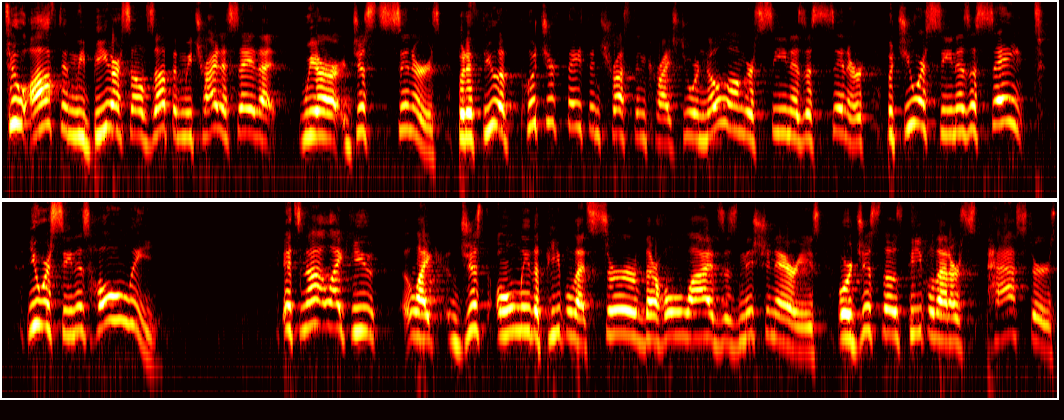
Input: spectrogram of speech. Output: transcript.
Too often we beat ourselves up and we try to say that we are just sinners. But if you have put your faith and trust in Christ, you are no longer seen as a sinner, but you are seen as a saint. You are seen as holy. It's not like you like just only the people that serve their whole lives as missionaries or just those people that are pastors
